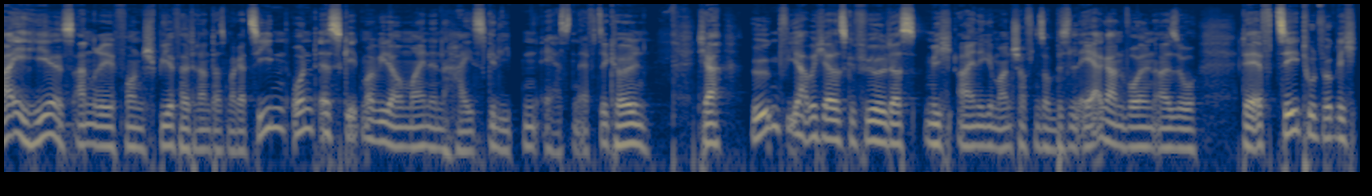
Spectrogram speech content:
Hi, hier ist André von Spielfeldrand das Magazin und es geht mal wieder um meinen heißgeliebten ersten FC Köln. Tja, irgendwie habe ich ja das Gefühl, dass mich einige Mannschaften so ein bisschen ärgern wollen. Also der FC tut wirklich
